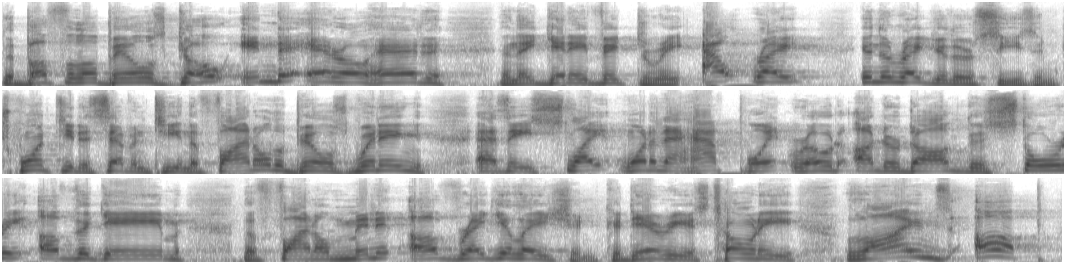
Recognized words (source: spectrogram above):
the Buffalo Bills go into Arrowhead and they get a victory outright in the regular season. 20 to 17, the final. The Bills winning as a slight one and a half point road underdog. The story of the game, the final minute of regulation. Kadarius Toney lines up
